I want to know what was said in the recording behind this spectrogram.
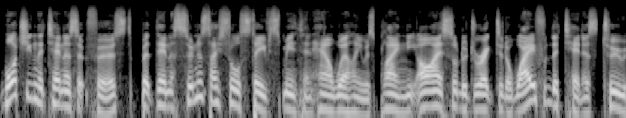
watching the tennis at first, but then as soon as I saw Steve Smith and how well he was playing, the eye sort of directed away from the tennis to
